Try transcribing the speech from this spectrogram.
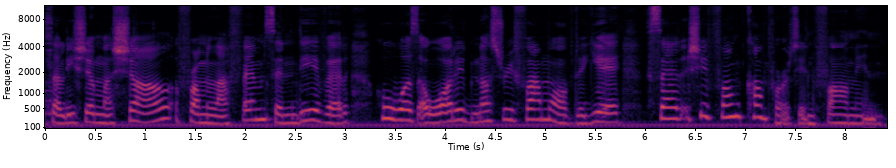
Salisha Mashal from La Femme St. David, who was awarded Nursery Farmer of the Year, said she found comfort in farming.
